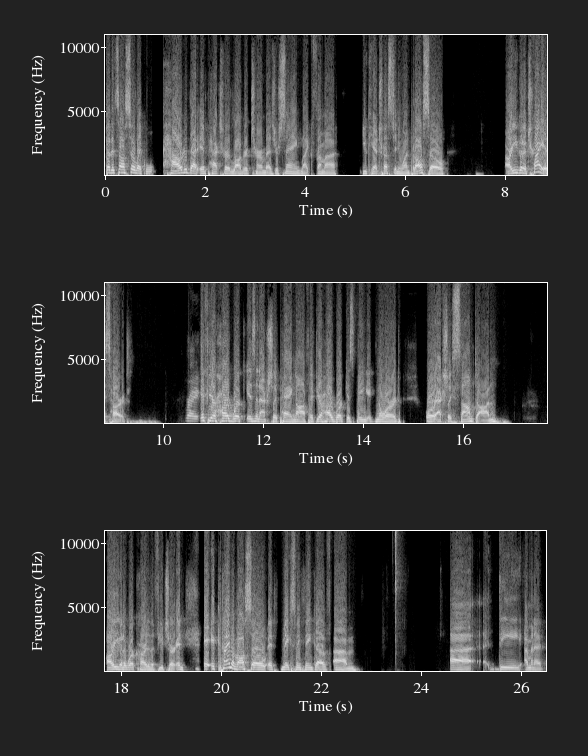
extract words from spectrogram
but it's also like how did that impact her longer term as you're saying like from a you can't trust anyone but also are you going to try as hard Right. if your hard work isn't actually paying off if your hard work is being ignored or actually stomped on are you going to work hard in the future and it, it kind of also it makes me think of um uh the i'm going to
